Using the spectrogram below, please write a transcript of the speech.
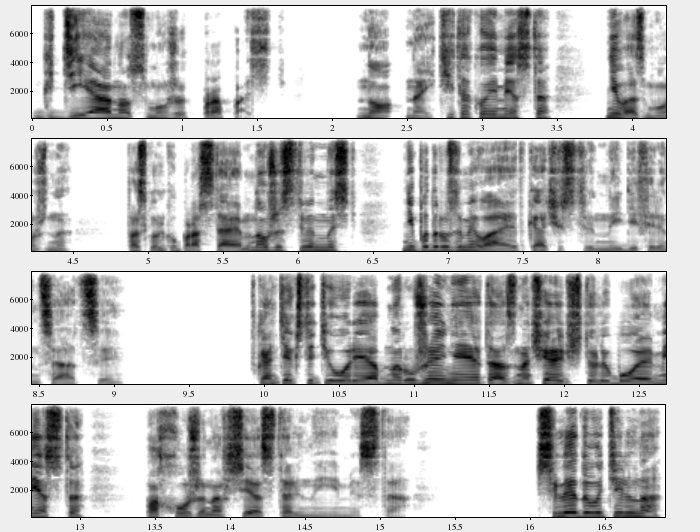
где оно сможет пропасть. Но найти такое место невозможно, поскольку простая множественность не подразумевает качественной дифференциации. В контексте теории обнаружения это означает, что любое место похоже на все остальные места. Следовательно,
